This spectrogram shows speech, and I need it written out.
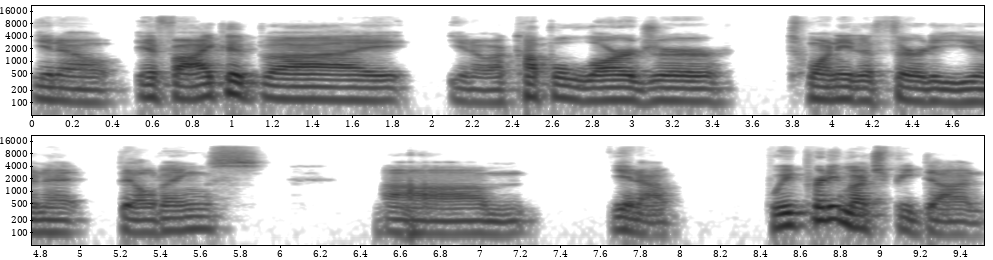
you know, if I could buy, you know, a couple larger 20 to 30 unit buildings, um, you know, we'd pretty much be done.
